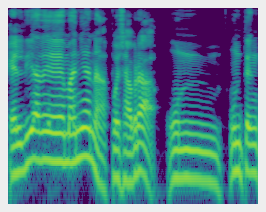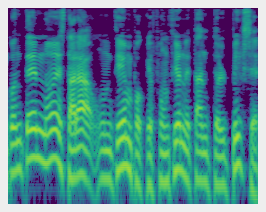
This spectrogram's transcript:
El día de mañana, pues habrá un, un ten con ten, ¿no? Estará un tiempo que funcione tanto el Pixel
